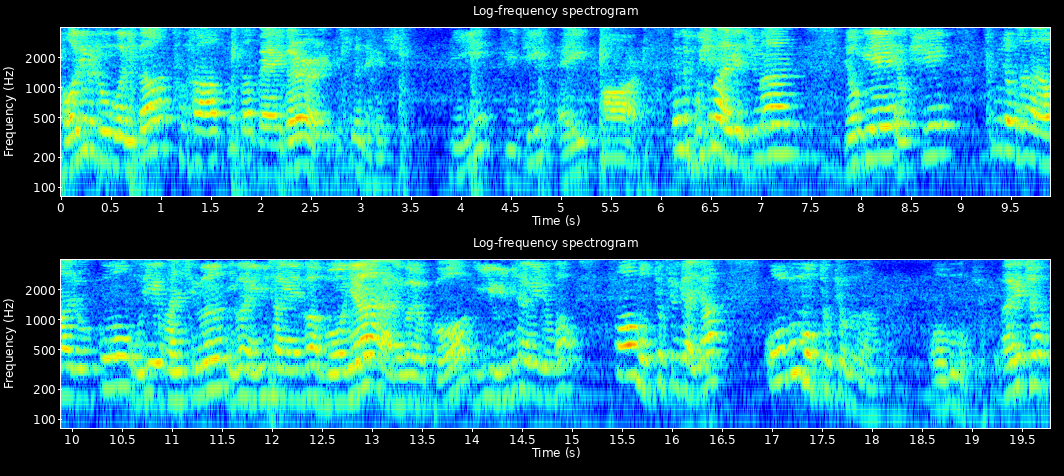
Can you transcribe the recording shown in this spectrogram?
거지를 도운 거니까 to help the beggar 이렇게 쓰면 되겠죠 B G G A R 근데 보시면 알겠지만 여기에 역시 투부정사가 나와줬고 우리의 관심은 이거 의미상의 주어가 뭐냐라는 거였고 이 의미상의 주어가 for 목적격이 아니라 of 목적격으로 나왔다. of 목적격. 알겠죠?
